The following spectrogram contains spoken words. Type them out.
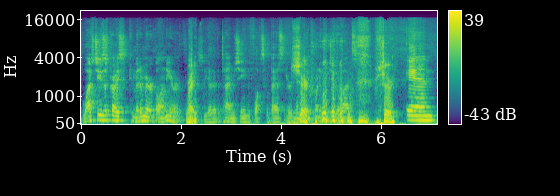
watch Jesus Christ commit a miracle on the earth. Right. So you got to have a time machine, a flux capacitor, Sure. 21 gigawatts. Sure. And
